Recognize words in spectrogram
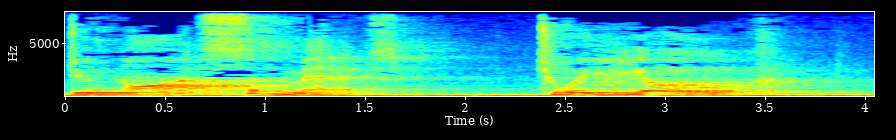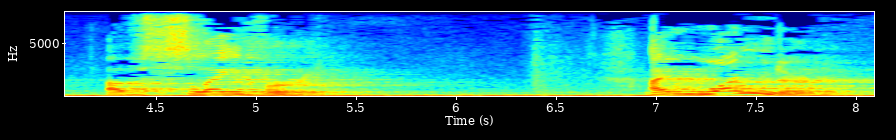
Do not submit to a yoke of slavery. I wonder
